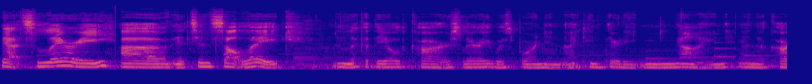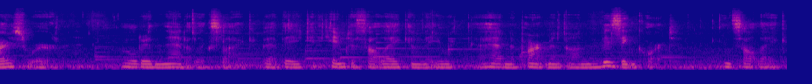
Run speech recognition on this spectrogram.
That's Larry. Uh, it's in Salt Lake. And look at the old cars. Larry was born in 1939, and the cars were older than that, it looks like. But they came to Salt Lake and they had an apartment on Visiting Court in Salt Lake.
